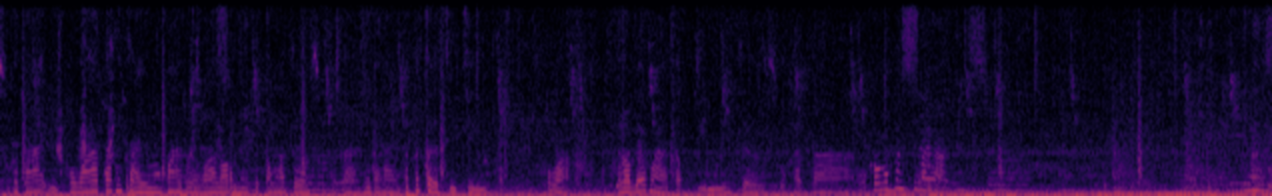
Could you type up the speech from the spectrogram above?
สุกต้าอีกเพราะว่าตั้งใจมากๆเลยว่ารอบนี้จะต้องมาเจอสุกต้าให้ได้ แล้วก็เจอจริงๆเพราะว่า รอบแรกมากับวินนี่เจอสุขาตาโอ้เขาก็ไม่เป็นไรอะที่ไม่ดุ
